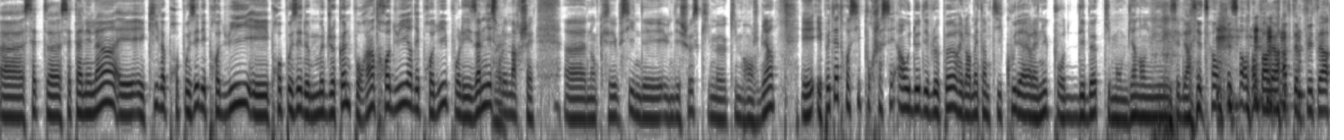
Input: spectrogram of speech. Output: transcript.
euh, cette, euh, cette année-là et, qui va proposer des produits et proposer de MojoCon pour introduire des produits, pour les amener sur le marché. Euh, donc c'est aussi une des, une des choses qui me, qui me branche bien. Et, et peut-être aussi pour chasser un ou deux développeurs et leur mettre un petit coup derrière la nuque pour des bugs qui m'ont bien ennuyé ces derniers temps. Mais ça, on en parlera peut-être plus tard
